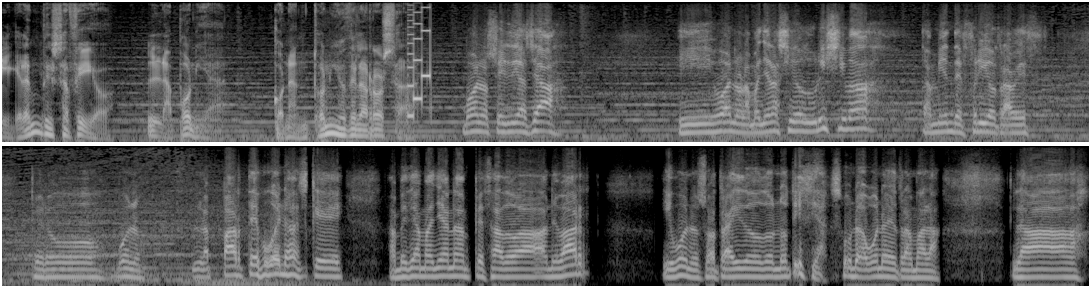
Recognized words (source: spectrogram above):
El gran desafío, Laponia, con Antonio de la Rosa. Bueno, seis días ya. Y bueno, la mañana ha sido durísima, también de frío otra vez. Pero bueno, la parte buena es que a media mañana ha empezado a nevar y bueno, eso ha traído dos noticias, una buena y otra mala. La,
